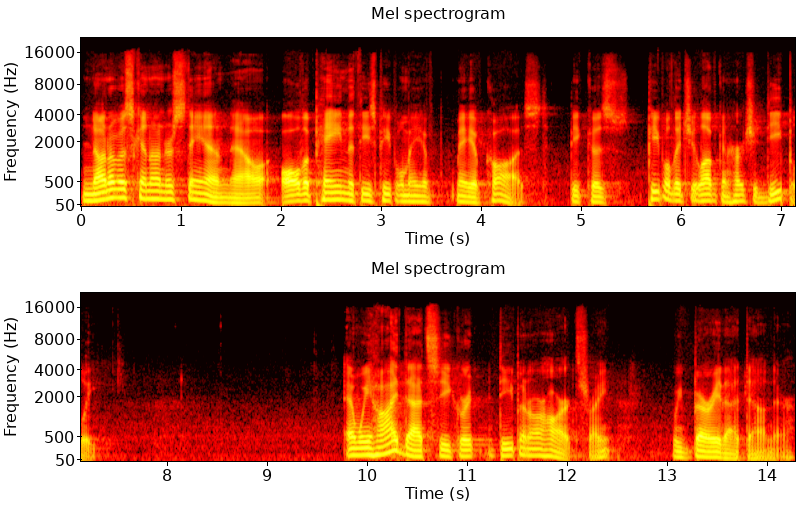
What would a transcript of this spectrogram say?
none of us can understand now all the pain that these people may have may have caused because people that you love can hurt you deeply. And we hide that secret deep in our hearts, right? We bury that down there.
